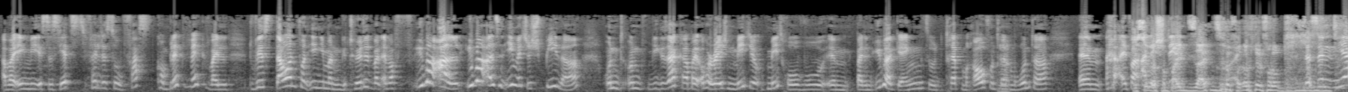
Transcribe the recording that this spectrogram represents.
Aber irgendwie ist es jetzt, fällt es so fast komplett weg, weil du wirst dauernd von irgendjemandem getötet, weil einfach überall, überall sind irgendwelche Spieler. Und, und wie gesagt, gerade bei Operation Metro, wo ähm, bei den Übergängen, so die Treppen rauf und Treppen Ja. runter, ähm, einfach du alle von beiden. Seiten so von unten und von Das sind, ja,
